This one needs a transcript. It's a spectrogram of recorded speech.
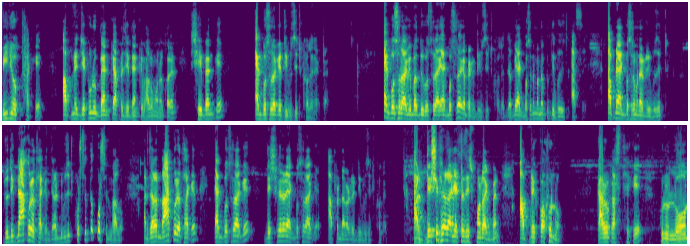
বিনিয়োগ থাকে, আপনি যে কোনো ব্যাংকে, আপনি যে ব্যাংকে ভালো মনে করেন, সেই ব্যাংকে এক বছর আগে ডিপোজিট খোলেন একটা। এক বছর আগে বা দুই বছর আগে, এক বছর আগে আপনি একটা ডিপোজিট খোলেন আপনি এক বছরের মধ্যে ডিপোজিট আছে। আপনি এক বছরের মধ্যে একটা ডিপোজিট যদি না করে থাকেন, যারা ডিপোজিট করছেন তো করছেন ভালো। আর যারা না করে থাকেন, এক বছর আগে, দেশে ফেরার এক বছর আগে আপনার নামে একটা ডিপোজিট খোলেন। আর দেশে ফেরার আগে একটা জিনিস মনে রাখবেন, আপনি কখনও কারোর কাছ থেকে কোনো লোন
